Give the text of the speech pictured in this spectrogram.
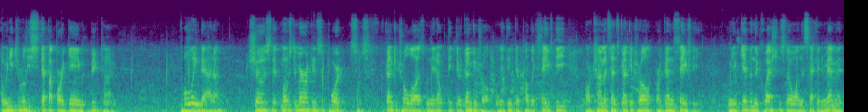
and we need to really step up our game big time. Polling data shows that most Americans support gun control laws when they don't think they're gun control, when they think they're public safety or common sense gun control or gun safety. When you give them the questions, though, on the Second Amendment,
